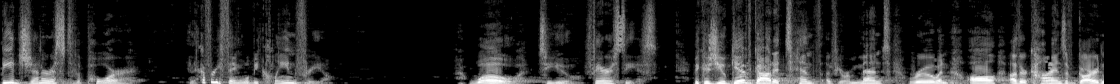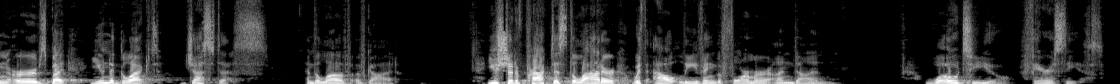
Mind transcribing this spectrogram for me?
be generous to the poor, and everything will be clean for you. Woe to you, Pharisees, because you give God a tenth of your mint, rue, and all other kinds of garden herbs, but you neglect justice and the love of God. You should have practiced the latter without leaving the former undone. Woe to you, Pharisees,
